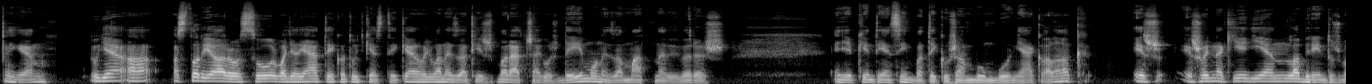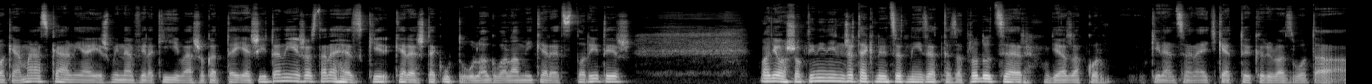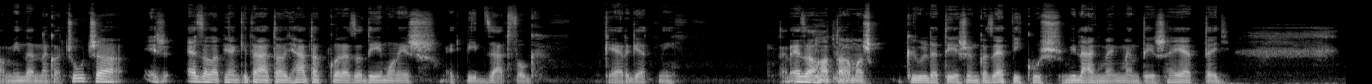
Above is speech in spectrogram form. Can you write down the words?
Igen. Ugye a, a sztori arról szól, vagy a játékot úgy kezdték el, hogy van ez a kis barátságos démon, ez a Matt nevű vörös, egyébként ilyen szimpatikusan bumburnyák alak, és, és hogy neki egy ilyen labirintusba kell mászkálnia, és mindenféle kihívásokat teljesíteni, és aztán ehhez kerestek utólag valami keretsztorit, és nagyon sok Tini Ninja Teknőcöt nézett ez a producer, ugye az akkor 91-2 körül az volt a mindennek a csúcsa, és ez alapján kitalálta, hogy hát akkor ez a démon és egy pizzát fog kergetni. Tehát ez a hatalmas. Küldetésünk az epikus világmegmentés helyett egy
